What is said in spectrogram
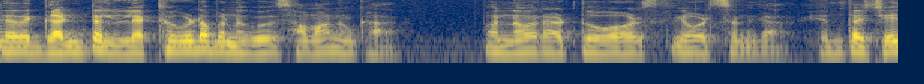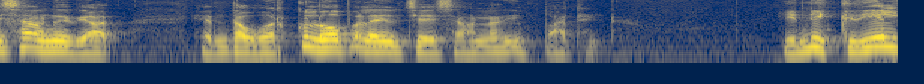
లేదా గంటలు లెక్క కూడా మనకు సమానం కాదు. One hour two hours three hours అని కాదు. ఎంత చేసామనేది కాదు. ఎంత వర్క్ లోపల ఏం చేసామన్నది ఇంపార్టెంట్ ఎన్ని క్రియలు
